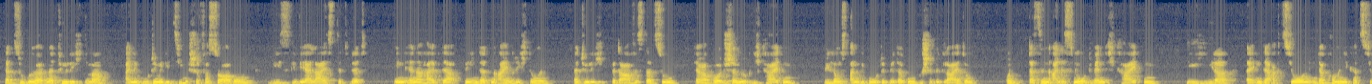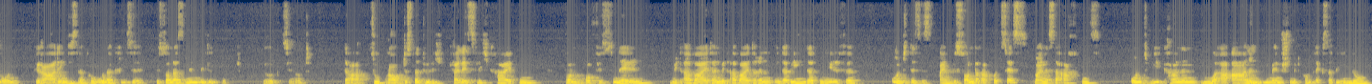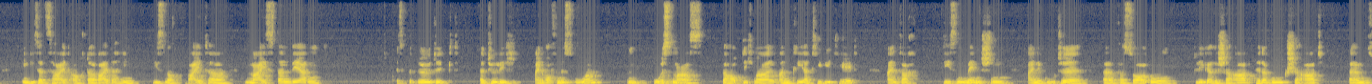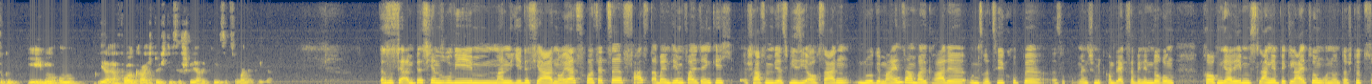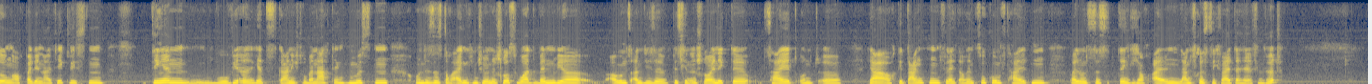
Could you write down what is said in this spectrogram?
Dazu gehört natürlich immer eine gute medizinische Versorgung, wie es gewährleistet wird in, innerhalb der Behinderteneinrichtungen. Natürlich bedarf es dazu therapeutischer Möglichkeiten, Bildungsangebote, pädagogische Begleitung. Und das sind alles Notwendigkeiten, die hier äh, in der Aktion, in der Kommunikation gerade in dieser Corona-Krise besonders in den Mittelpunkt gerückt sind. Und dazu braucht es natürlich Verlässlichkeiten von professionellen Mitarbeitern, Mitarbeiterinnen in der Behindertenhilfe. Und das ist ein besonderer Prozess meines Erachtens. Und wir können nur erahnen, wie Menschen mit komplexer Behinderung in dieser Zeit auch da weiterhin dies noch weiter meistern werden. Es benötigt natürlich ein offenes Ohr, ein hohes Maß, behaupte ich mal, an Kreativität, einfach diesen Menschen eine gute äh, Versorgung pflegerischer Art, pädagogischer Art ähm, zu geben, um hier erfolgreich durch diese schwere Krise zu manövrieren. Das ist ja ein bisschen so, wie man jedes Jahr Neujahrsvorsätze fasst, aber in dem Fall denke ich, schaffen wir es, wie Sie auch sagen, nur gemeinsam, weil gerade unsere Zielgruppe, also Menschen mit komplexer Behinderung, brauchen ja lebenslange Begleitung und Unterstützung, auch bei den alltäglichsten Dingen, wo wir jetzt gar nicht drüber nachdenken müssten. Und es ist doch eigentlich ein schönes Schlusswort, wenn wir uns an diese bisschen entschleunigte Zeit und äh, ja auch Gedanken vielleicht auch in Zukunft halten, weil uns das, denke ich, auch allen langfristig weiterhelfen wird.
